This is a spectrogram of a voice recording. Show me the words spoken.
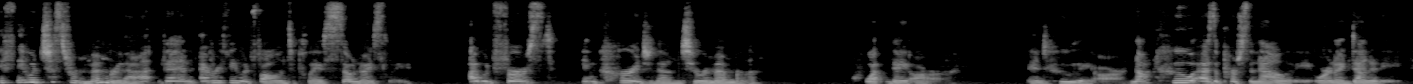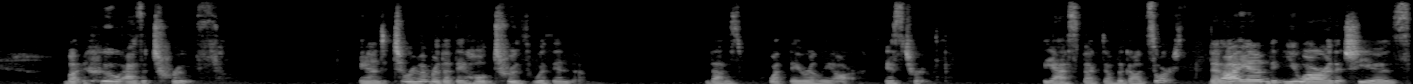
If they would just remember that, then everything would fall into place so nicely. I would first encourage them to remember what they are and who they are. Not who as a personality or an identity, but who as a truth. And to remember that they hold truth within them. That is what they really are, is truth. the aspect of the God source that I am, that you are, that she is,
